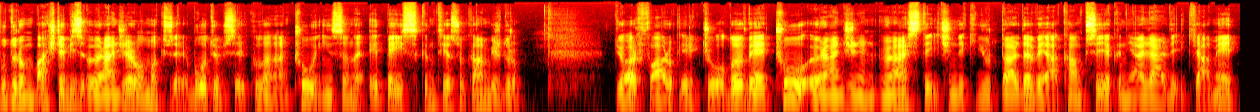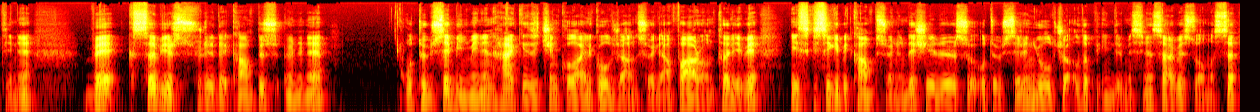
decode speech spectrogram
Bu durum başta biz öğrenciler olmak üzere bu otobüsleri kullanan çoğu insanı epey sıkıntıya sokan bir durum diyor Faruk Erikçioğlu ve çoğu öğrencinin üniversite içindeki yurtlarda veya kampüse yakın yerlerde ikame ettiğini ve kısa bir sürede kampüs önüne otobüse binmenin herkes için kolaylık olacağını söyleyen Faro'nun talebi eskisi gibi kampüs önünde şehirler arası otobüslerin yolcu alıp indirmesinin serbest olması.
